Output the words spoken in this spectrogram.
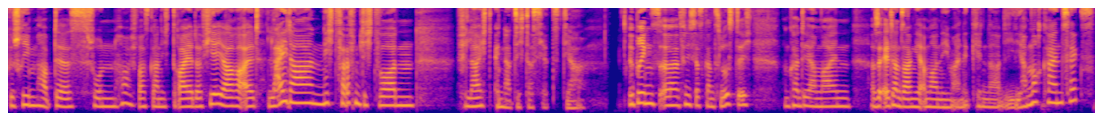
geschrieben habe, der ist schon, oh, ich weiß gar nicht, drei oder vier Jahre alt. Leider nicht veröffentlicht worden. Vielleicht ändert sich das jetzt, ja. Übrigens äh, finde ich das ganz lustig. Man könnte ja meinen, also Eltern sagen ja immer, nee, meine Kinder, die, die haben noch keinen Sex.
